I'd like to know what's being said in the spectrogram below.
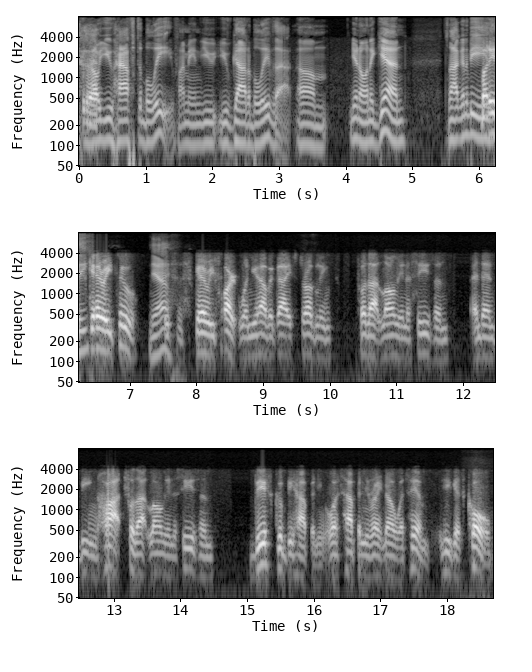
how you have to believe. I mean, you you've got to believe that. Um, you know, and again, it's not going to be easy. But it's scary too. yeah, It's a scary part when you have a guy struggling for that long in a season and then being hot for that long in a season. This could be happening. What's happening right now with him? He gets cold.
